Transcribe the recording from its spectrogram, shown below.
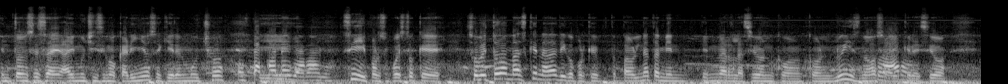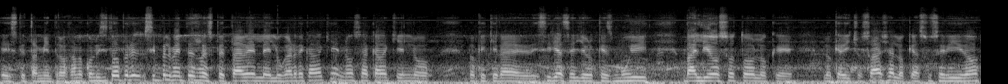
Entonces hay, muchísimo cariño, se quieren mucho. Está con ella, vaya. Sí, por supuesto que, sobre todo más que nada, digo, porque Paulina también tiene una relación con, Luis, ¿no? O sea, creció este, también trabajando con Luis y todo, pero simplemente es respetar el, lugar de cada quien, ¿no? O sea, cada quien lo, lo, que quiera decir y hacer. Yo creo que es muy valioso todo lo que, lo que ha dicho Sasha, lo que ha sucedido,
